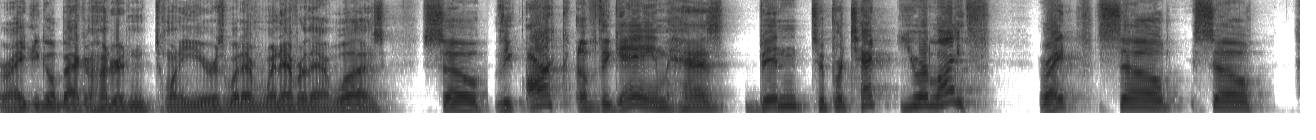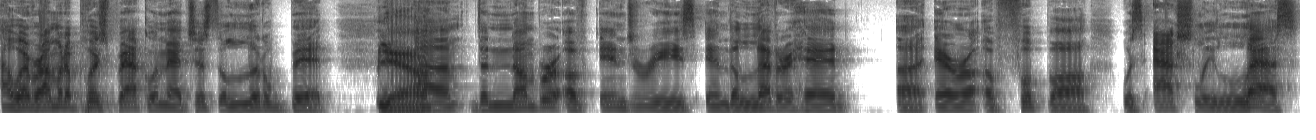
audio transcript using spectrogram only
right? You go back 120 years, whatever, whenever that was. So the arc of the game has been to protect your life, right? So, so However, I'm going to push back on that just a little bit. yeah. Um, the number of injuries in the Leatherhead uh, era of football was actually less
